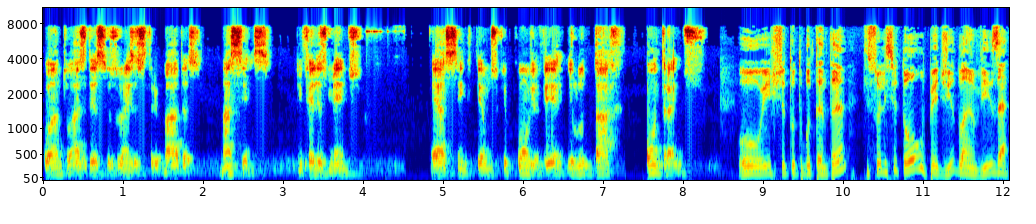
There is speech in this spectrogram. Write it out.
quanto às decisões estribadas na ciência. Infelizmente, é assim que temos que conviver e lutar contra isso. O Instituto Butantan, que solicitou o pedido à Anvisa,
